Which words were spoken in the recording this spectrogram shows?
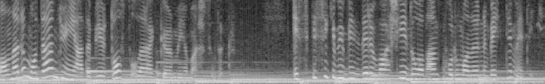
Onları modern dünyada bir dost olarak görmeye başladık. Eskisi gibi bizleri vahşi doğadan korumalarını beklemedik.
